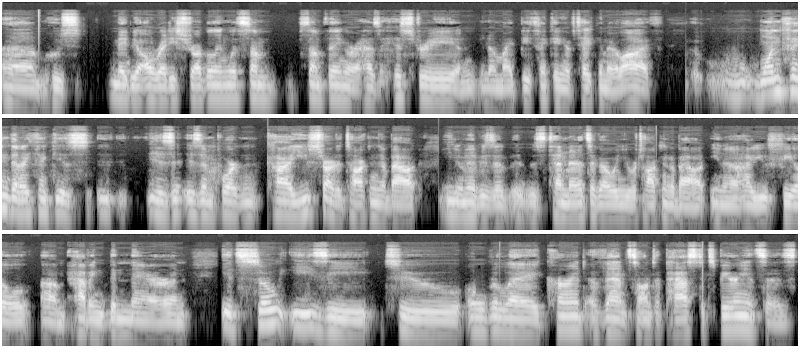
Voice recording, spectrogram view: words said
um, who's maybe already struggling with some something or has a history and you know might be thinking of taking their life. One thing that i think is is is important kai you started talking about you know maybe it was, a, it was 10 minutes ago when you were talking about you know how you feel um, having been there. And it's so easy to overlay current events onto past experiences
